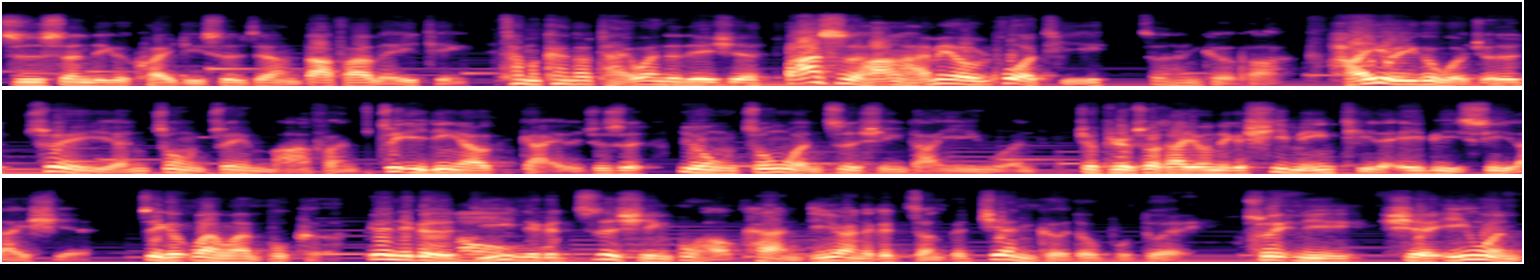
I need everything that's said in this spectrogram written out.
资深的一个会计师这样大发雷霆。他们看到台湾的那些八十行还没有破题，这很可怕。还有一个我觉得最严重、最麻烦、最一定要改的，就是用中文字型打英文。就比如说他用那个细明体的 A B C 来写，这个万万不可，因为那个第一那个字形不好看，第二那个整个间隔都不对。所以你写英文，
